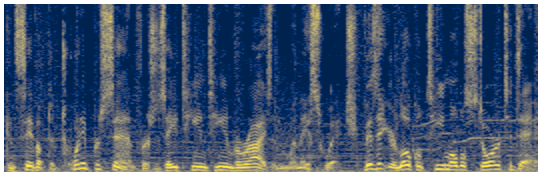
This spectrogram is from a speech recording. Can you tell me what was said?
can save up to 20% versus AT&T and Verizon when they switch. Visit your local T-Mobile store today.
